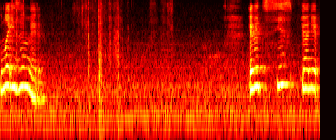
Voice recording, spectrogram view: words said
Buna izin verin. Evet siz yani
